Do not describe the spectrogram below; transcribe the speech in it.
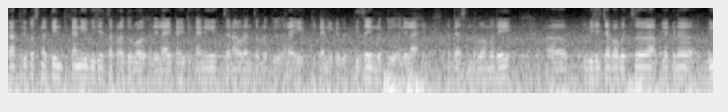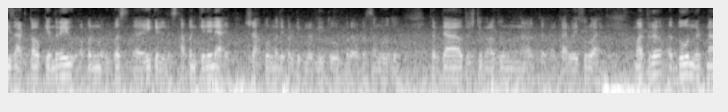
रात्रीपासून तीन ठिकाणी विजेचा प्रादुर्भाव झालेला आहे. काही ठिकाणी जनावरांचा मृत्यू झाला आहे. एक ठिकाणी एका व्यक्तीचाही मृत्यू झालेला आहे. तर त्या संदर्भामध्ये विजेच्या बाबतचं आपल्याकडं वीज अटकाव केंद्रही आपण उपस हे केलेले स्थापन केलेले आहेत. शहापूरमध्ये पर्टिक्युलरली तो प्र प्रसंग होतो. तर त्या दृष्टिकोनातून कारवाई सुरू आहे. मात्र दोन घटना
